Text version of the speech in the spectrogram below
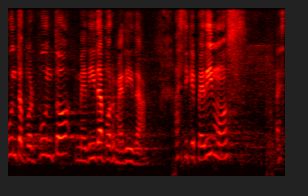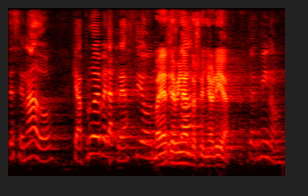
punto por punto, medida por medida. Así que pedimos a este Senado que apruebe la creación... Vaya de terminando, esta- señoría. Termino.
